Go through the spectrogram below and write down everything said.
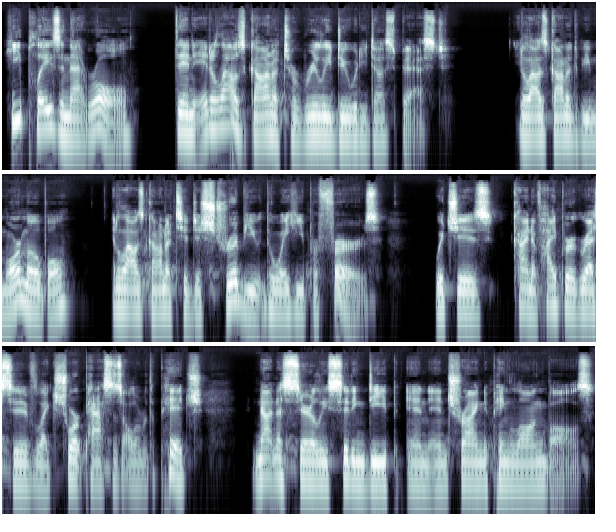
he plays in that role, then it allows Gana to really do what he does best. It allows Gana to be more mobile. It allows Gana to distribute the way he prefers, which is kind of hyper aggressive, like short passes all over the pitch, not necessarily sitting deep and, and trying to ping long balls.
